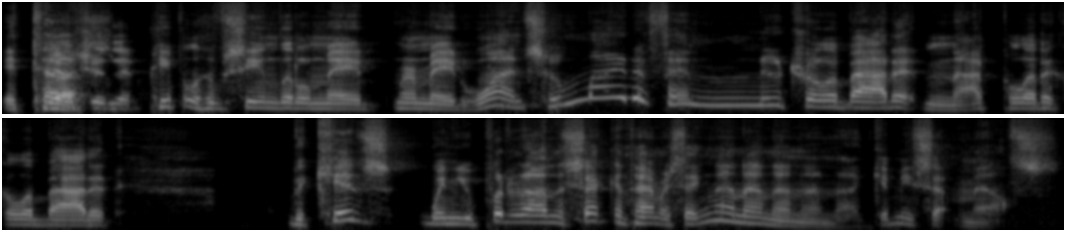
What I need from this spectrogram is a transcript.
It tells Yes. you that people who've seen Little Mermaid once, who might have been neutral about it and not political about it, the kids, when you put it on the second time, are saying, no, no, no, no, no, give me something else.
